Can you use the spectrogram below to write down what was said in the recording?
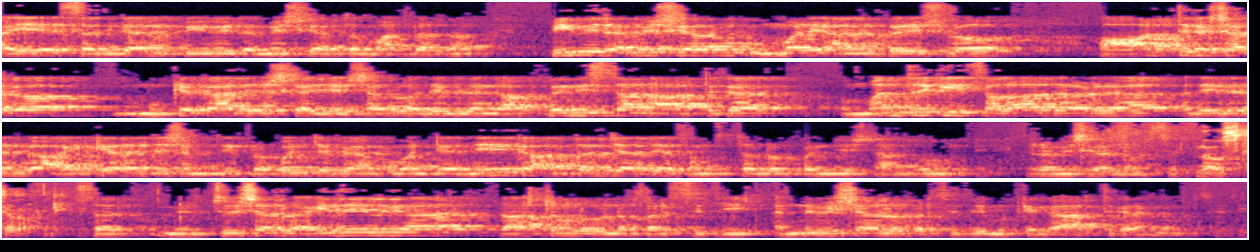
ఐఏఎస్ అధికారి పివి రమేష్ గారితో మాట్లాడదాం. పివి రమేష్ గారు ఉమ్మడి ఆంధ్రప్రదేశ్లో ఆర్థిక శాఖ ముఖ్య కార్యదర్శిగా చేశారు. అదేవిధంగా ఆఫ్ఘనిస్తాన్ ఆర్థిక మంత్రికి సలహాదారుగా అదేవిధంగా ఐక్యరాజ్య సమితి ప్రపంచ బ్యాంకు వంటి అనేక అంతర్జాతీయ సంస్థల్లో పనిచేసిన అనుభవం ఉంది. రమేష్ గారు నమస్తే. నమస్కారం అండి. సార్ మీరు చూశారు ఐదేళ్ళుగా రాష్ట్రంలో ఉన్న పరిస్థితి అన్ని విషయాల్లో పరిస్థితి ముఖ్యంగా ఆర్థిక రంగం పరిస్థితి.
